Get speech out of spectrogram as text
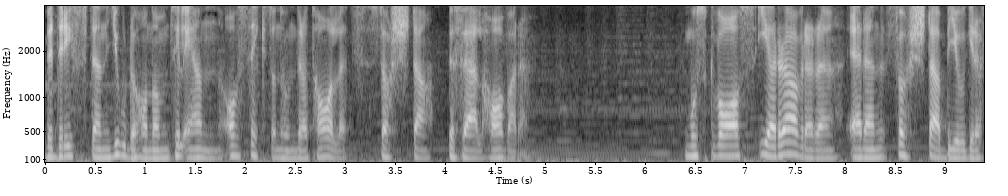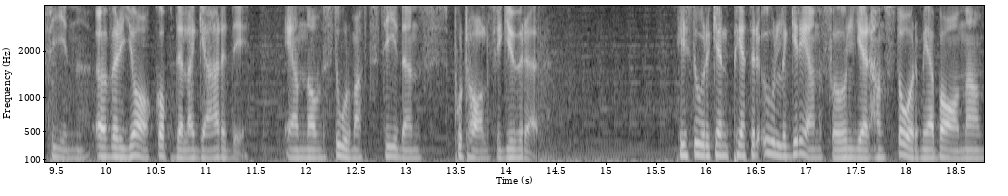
Bedriften gjorde honom till en av 1600-talets största befälhavare. Moskvas erövrare är den första biografin över Jakob de la Gardie, en av stormaktstidens portalfigurer. Historikern Peter Ullgren följer hans stormiga bana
